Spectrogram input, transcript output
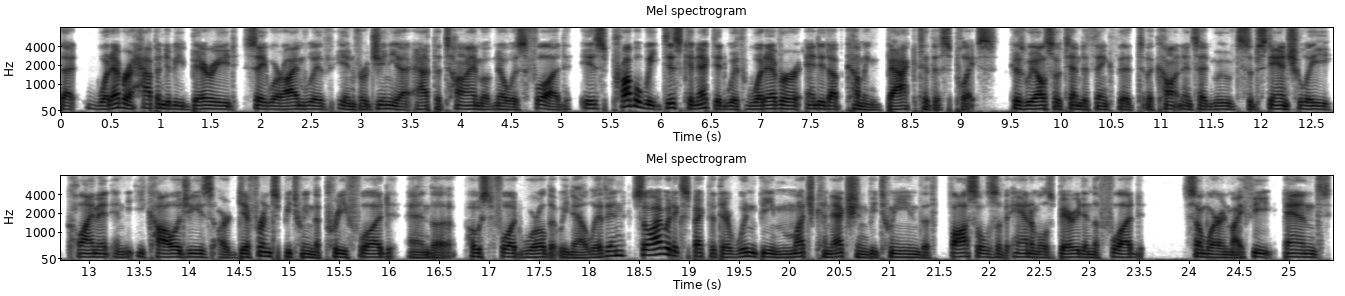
that whatever happened to be buried, say where I live in Virginia at the time of Noah's flood, is probably disconnected with whatever ended up coming back to this place. Because we also tend to think that the continents had moved substantially. Climate and ecologies are different between the pre flood and the post flood world that we now live in. So I would expect that there wouldn't be much connection between the fossils of animals buried in the flood somewhere in my feet and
